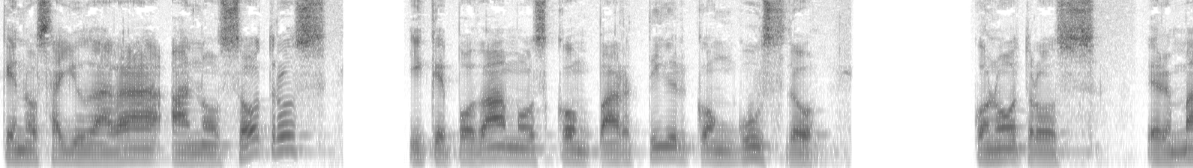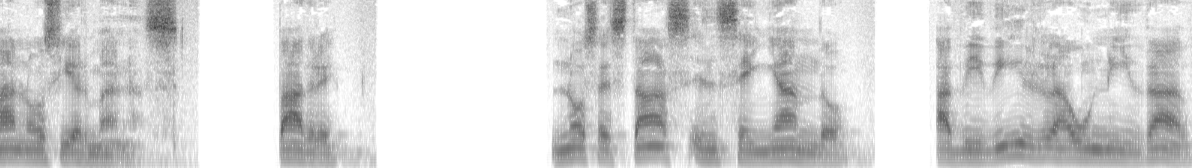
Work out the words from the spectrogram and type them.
que nos ayudará a nosotros y que podamos compartir con gusto con otros hermanos y hermanas. Padre, nos estás enseñando a vivir la unidad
